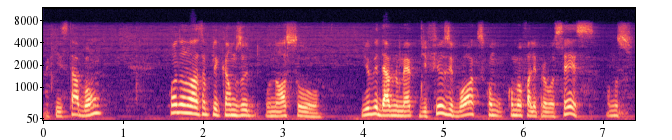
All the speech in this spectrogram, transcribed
aqui está bom. Quando nós aplicamos o, o nosso UVW Map Diffuse Box, como, como eu falei para vocês, vamos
